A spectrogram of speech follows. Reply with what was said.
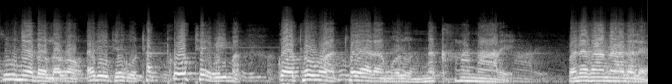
စူးနဲ့တော့၎င်းအဲ့ဒီထဲကိုထပ်ထိုးထည့်ပြီးမှကော်ထုံးကထွက်ရတာမဟုတ်လို့နှခါနာတယ်ဘယ်နှခါနာတယ်လဲ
